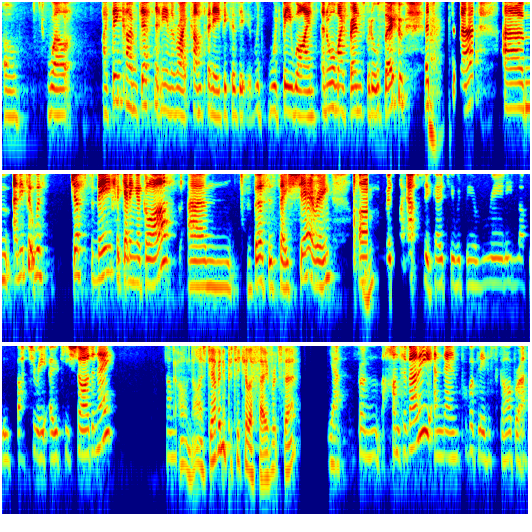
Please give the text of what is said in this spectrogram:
Oh well, I think I'm definitely in the right company because it would, would be wine, and all my friends would also attest to that. Um, and if it was just for me for getting a glass um, versus say sharing, um, mm-hmm. my absolute go-to would be a really lovely buttery oaky Chardonnay. Oh, nice. Do you have any particular favourites there? Yeah, from Hunter Valley, and then probably the Scarborough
